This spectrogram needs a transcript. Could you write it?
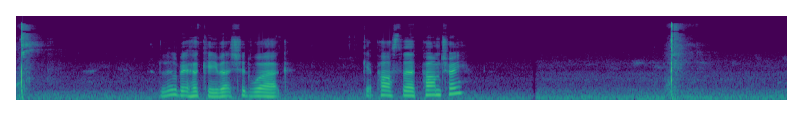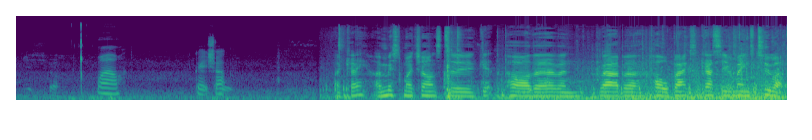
A little bit hooky, but that should work. Get past the palm tree. Wow. Great shot. Okay, I missed my chance to get the par there and grab a hole back, so Cassie remains two up.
